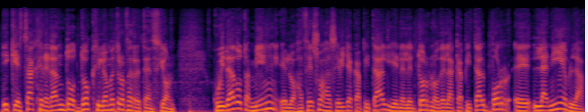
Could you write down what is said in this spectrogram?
y que está generando dos kilómetros de retención. Cuidado también en los accesos a Sevilla Capital y en el entorno de la capital por eh, la niebla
